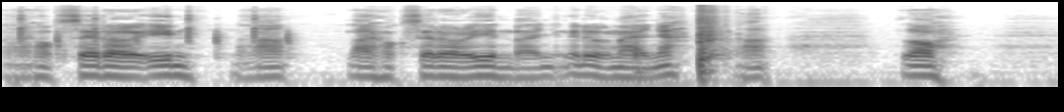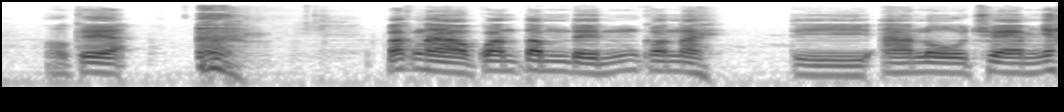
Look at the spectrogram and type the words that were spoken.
đấy hoặc cr in đó. line hoặc cr in đấy những cái đường này nhé đó rồi ok ạ. Bác nào quan tâm đến con này thì alo cho em nhé.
